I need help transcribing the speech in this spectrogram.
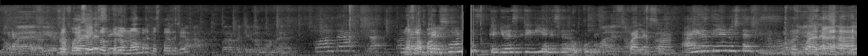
¿Lo puede decir? ¿Lo puede decir? ¿Los, ¿Los, nombres? ¿Los puede decir? ¿Puede repetir los nombres? Contra, las, contra las personas que yo escribí en ese documento. ¿Cuáles son? ¿Cuáles son? Ahí lo tienen ustedes. No, pues ¿cuáles son?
